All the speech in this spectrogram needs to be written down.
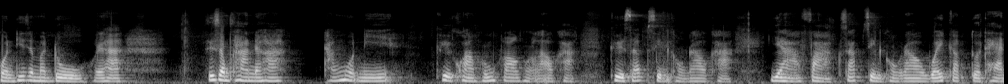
คนที่จะมาดูนะคะที่สำคัญนะคะ ทั้งหมดนี้ คือความคุ้มครองของเราค่ะ คือทรัพย์สินของเราค่ะ อย่าฝากทรัพย์สินของเราไว้กับตัวแทน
